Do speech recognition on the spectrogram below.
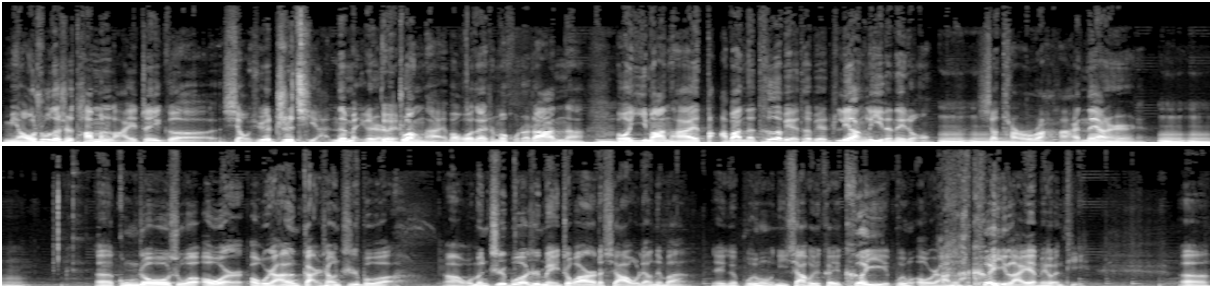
描述的是他们来这个小学之前的每个人的状态，包括在什么火车站呢，嗯包括伊曼他还打扮的特别特别靓丽的那种嗯嗯，小头儿啊，他还那样似的。嗯嗯嗯，呃，公州说偶尔偶然赶上直播，啊，我们直播是每周二的下午两点半，那个不用你下回可以刻意不用偶然了，刻意来也没问题。呃，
